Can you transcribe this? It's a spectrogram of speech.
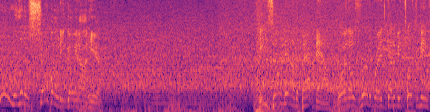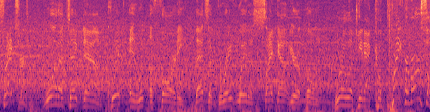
Woo, a little showboating going on here. He's zoned in on the back now. Boy, those vertebrae's got to be close to being fractured. What a takedown. Quick and with authority. That's a great way to psych out your opponent. We're looking at complete reversal.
